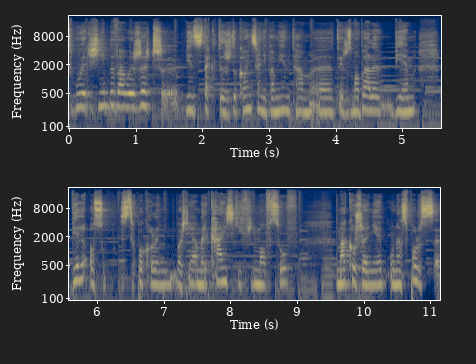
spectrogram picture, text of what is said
To były jakieś niebywałe rzeczy, więc tak też do końca nie pamiętam e, tej rozmowy, ale wiem, wiele osób z tych pokoleń właśnie amerykańskich filmowców ma korzenie u nas w Polsce.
